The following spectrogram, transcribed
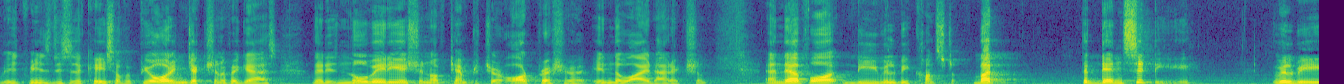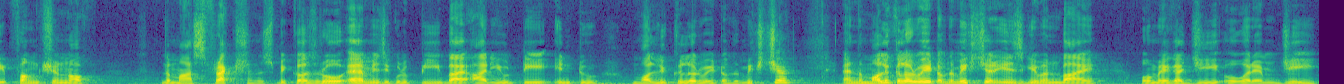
which means this is a case of a pure injection of a gas. There is no variation of temperature or pressure in the y direction and therefore, d will be constant. But the density will be function of the mass fractions, because rho m is equal to p by r u t into molecular weight of the mixture and the molecular weight of the mixture is given by omega g over m g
